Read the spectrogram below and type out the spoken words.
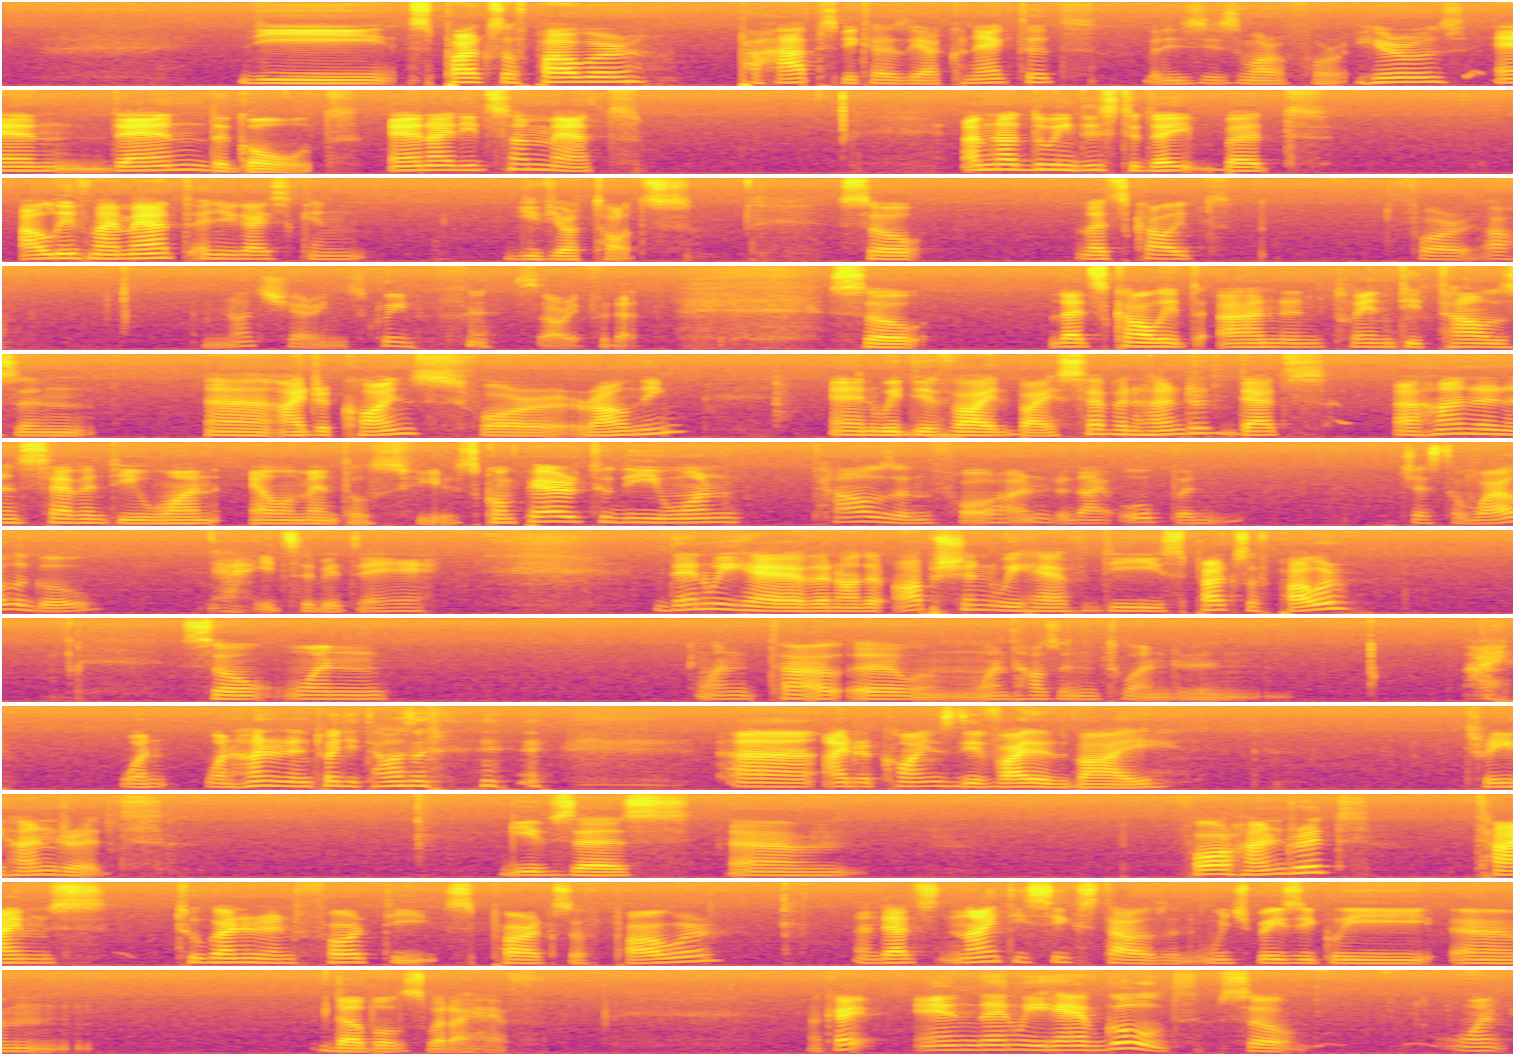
the sparks of power, perhaps because they are connected, but this is more for heroes. And then the gold. And I did some math. I'm not doing this today but I'll leave my math and you guys can give your thoughts. So let's call it for oh I'm not sharing the screen. Sorry for that. So let's call it 120,000 uh, Hydra coins for rounding and we divide by 700 that's 171 elemental spheres. Compared to the 1400 I opened just a while ago it's a bit eh. then we have another option. We have the sparks of power. So one one uh, 1200 120,000 uh, Hydra coins divided by 300 gives us um, 400 times 240 sparks of power and that's 96,000 which basically um, doubles what I have. Okay and then we have gold. So one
